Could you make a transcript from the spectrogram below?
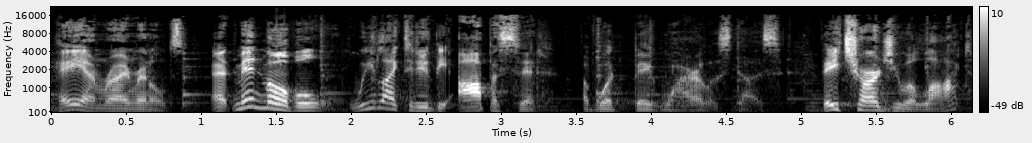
Hey, I'm Ryan Reynolds. At Mint Mobile, we like to do the opposite of what Big Wireless does. They charge you a lot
